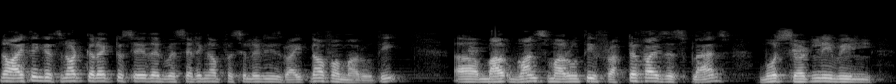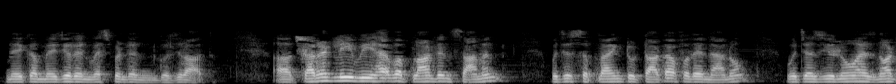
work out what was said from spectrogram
No, I think it's not correct to say that we're setting up facilities right now for Maruti. Uh, once Maruti fructifies its plans, most certainly we'll make a major investment in Gujarat. Uh, currently, we have a plant in Sanand, which is supplying to Tata for their Nano, which, as you know, has not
